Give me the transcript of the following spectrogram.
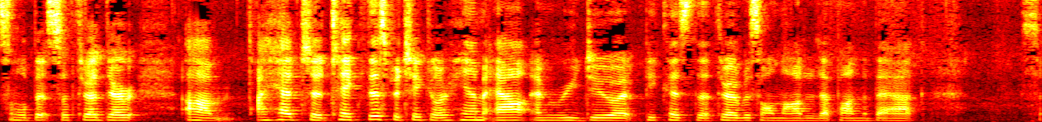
some little bits of thread there. Um, I had to take this particular hem out and redo it because the thread was all knotted up on the back. So...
